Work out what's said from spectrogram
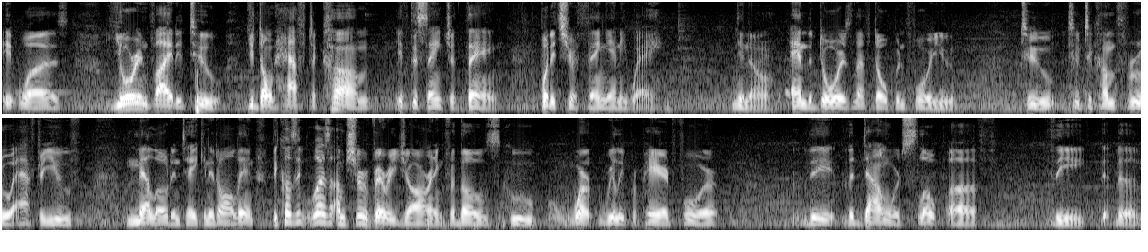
It was, you're invited too. You don't have to come if this ain't your thing, but it's your thing anyway. You know, and the door is left open for you to, to, to come through after you've mellowed and taken it all in because it was, I'm sure, very jarring for those who weren't really prepared for the the downward slope of the the,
